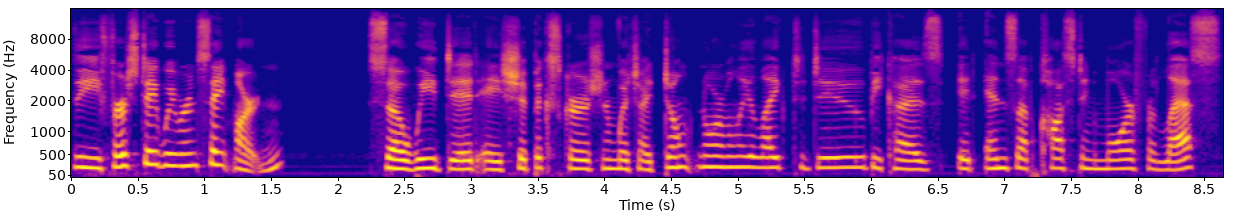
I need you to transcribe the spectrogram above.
The first day we were in St. Martin, so we did a ship excursion, which I don't normally like to do because it ends up costing more for less.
